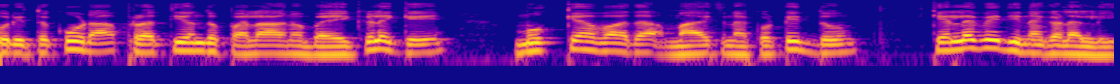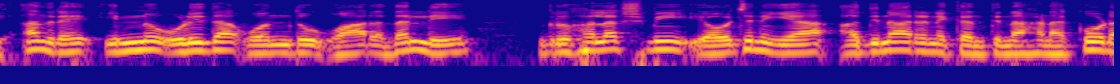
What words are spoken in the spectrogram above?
ಕುರಿತು ಕೂಡ ಪ್ರತಿಯೊಂದು ಫಲಾನುಭವಿಗಳಿಗೆ ಮುಖ್ಯವಾದ ಮಾಹಿತಿನ ಕೊಟ್ಟಿದ್ದು, ಕೆಲವೇ ದಿನಗಳಲ್ಲಿ, ಅಂದರೆ ಇನ್ನು ಉಳಿದ ಒಂದು ವಾರದಲ್ಲಿ ಗೃಹಲಕ್ಷ್ಮಿ ಯೋಜನೆಯ ಹದಿನಾರನೇ ಕಂತಿನ ಹಣ ಕೂಡ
